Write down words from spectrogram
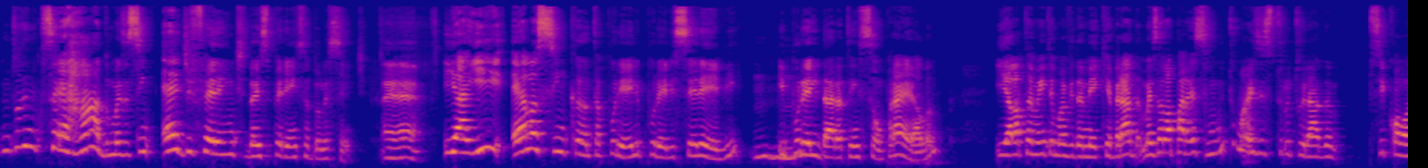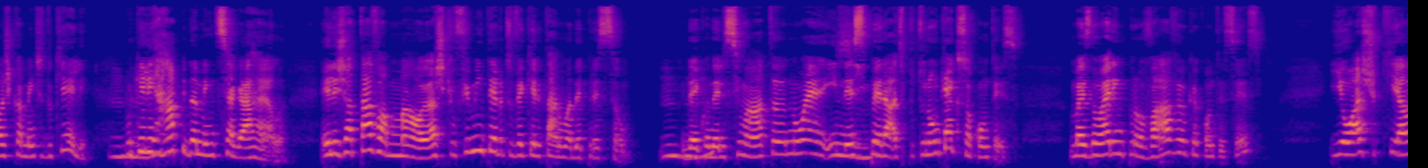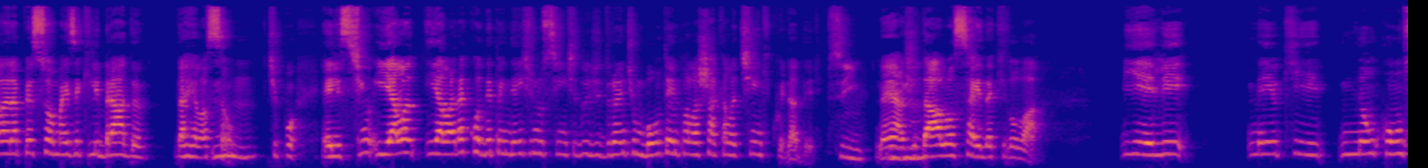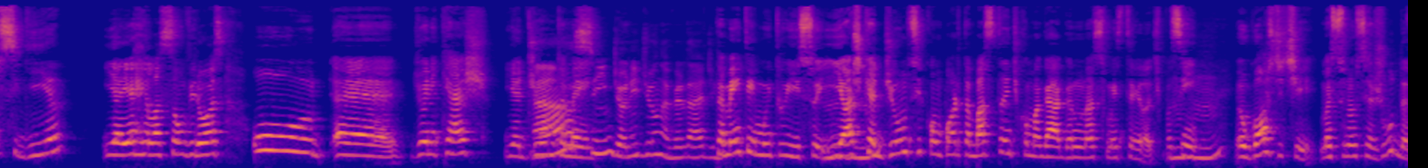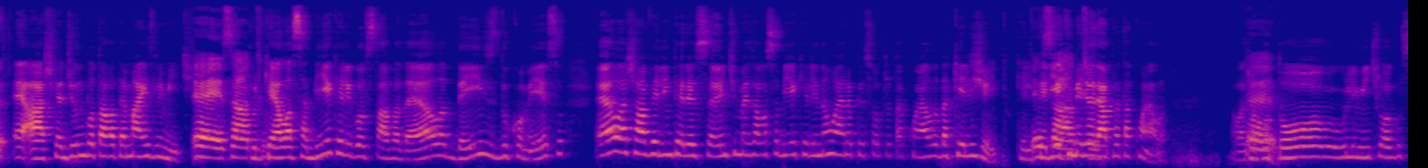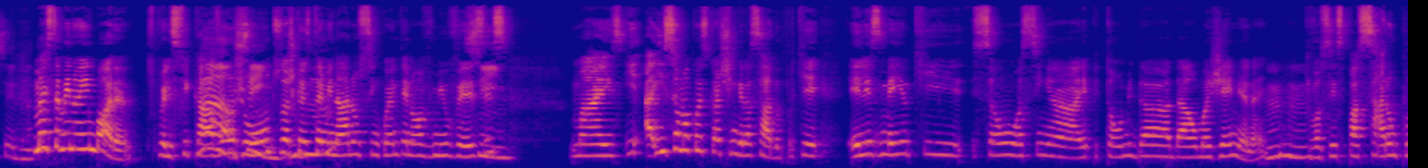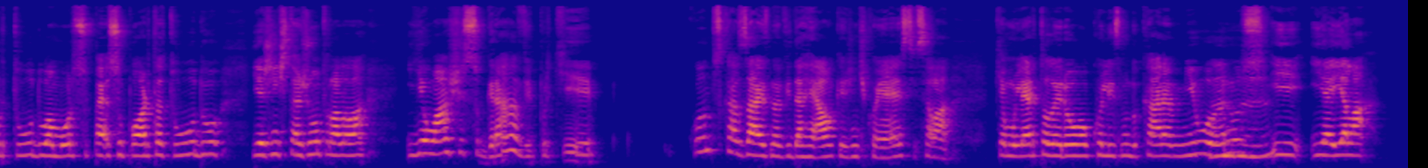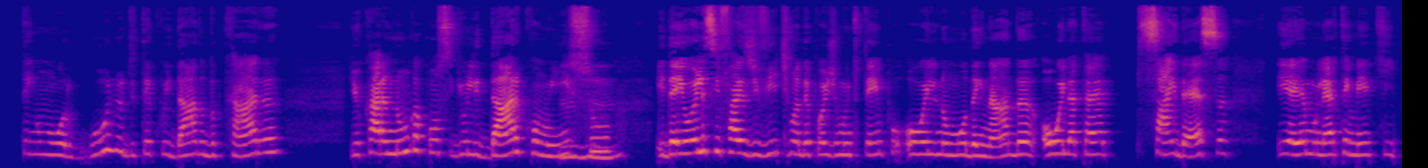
não tô dizendo que isso é errado, mas assim, é diferente da experiência adolescente. É. E aí ela se encanta por ele, por ele ser ele, Uhum. e por ele dar atenção pra ela. E ela também tem uma vida meio quebrada, mas ela parece muito mais estruturada psicologicamente do que ele. Uhum. Porque ele rapidamente se agarra a ela. Ele já tava mal, eu acho que o filme inteiro tu vê que ele tá numa depressão. Uhum. E daí quando ele se mata, não é inesperado. Tipo, tu não quer que isso aconteça. Mas não era improvável que acontecesse. E eu acho que ela era a pessoa mais equilibrada da relação. Uhum. Tipo, eles tinham. E ela, e ela era codependente no sentido de durante um bom tempo ela achar que ela tinha que cuidar dele Sim. né? Uhum. Ajudá-lo a sair daquilo lá. E ele meio que não conseguia. E aí a relação virou essa. O é, Johnny Cash e a June ah, também. sim, Johnny June, é verdade. Também tem muito isso. E Uhum. eu acho que a June se comporta bastante como a Gaga no Nasce uma Estrela. Tipo assim, Uhum. eu gosto de ti, mas tu não se ajuda? É, acho que a June botava até mais limite. É, exato. Porque ela sabia que ele gostava dela desde o começo. Ela achava ele interessante, mas ela sabia que ele não era a pessoa pra estar com ela daquele jeito. Que ele teria que Exato. melhorar pra estar com ela. Ela já É. botou o limite logo cedo, né? Mas também não ia embora. Tipo, eles ficavam Não, sim. juntos, acho que eles Uhum. terminaram 59 mil vezes. Sim. Mas e, ah, isso é uma coisa que eu acho engraçado, porque eles meio que são, assim, a epitome da, da alma gêmea, né? Uhum. Que vocês passaram por tudo, o amor supe- suporta tudo, e a gente tá junto, lá, lá, lá. E eu acho isso grave, porque quantos casais na vida real que a gente conhece, sei lá, que a mulher tolerou o alcoolismo do cara há mil anos, Uhum. e, e aí ela tem um orgulho de ter cuidado do cara, e o cara nunca conseguiu lidar com isso. Uhum. E daí ou ele se faz de vítima depois de muito tempo, ou ele não muda em nada, ou ele até sai dessa, e aí a mulher tem meio que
